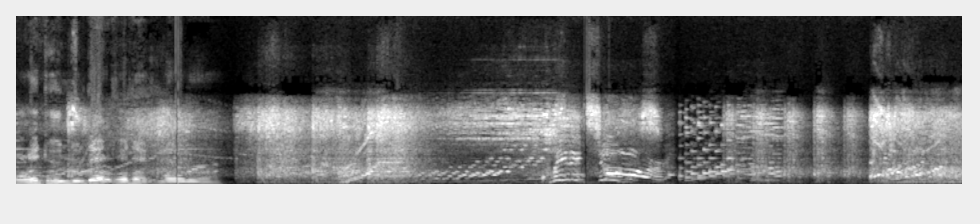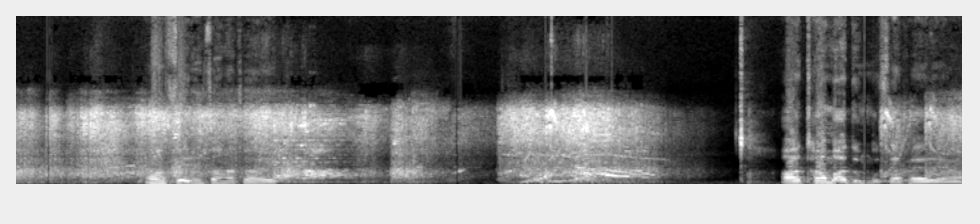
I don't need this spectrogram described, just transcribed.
Taret öldürdü arkadaşlar ya. Aferin sana Taret. Atamadım bu sefer ya.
